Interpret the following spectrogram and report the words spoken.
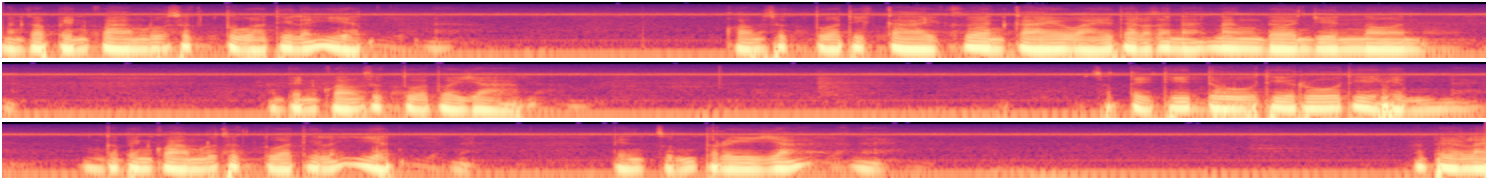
มันก็เป็นความรู้สึกตัวที่ละเอียด ความรู้สึกตัวที่กายเคลื่อนกายไหว แต่ละขณะนั่งเดินยืนนอน มันเป็นความรู้สึกตัวตัวหยาบ สติที่ดูที่รู้ที่เห็น มันก็เป็นความรู้สึกตัวที่ละเอียดเป็นสุนทรียะมันเป็นอะไร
